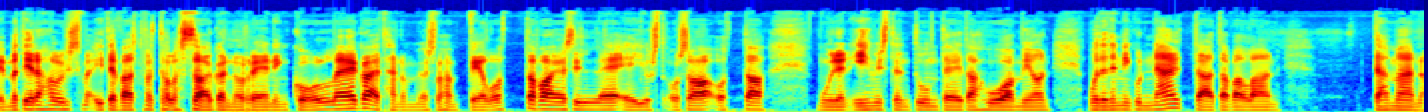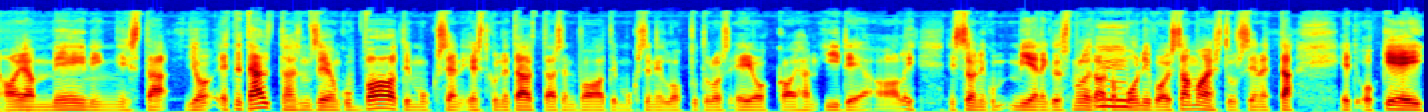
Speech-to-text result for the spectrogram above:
en mä tiedä, haluaisinko mä itse välttämättä olla Saga Noreenin kollega, että hän on myös vähän pelottava ja silleen ei just osaa ottaa muiden ihmisten tunteita huomioon, mutta ne niin kuin näyttää tavallaan tämän ajan meiningistä, jo, että ne täyttää semmoisen jonkun vaatimuksen, ja sitten kun ne täyttää sen vaatimuksen, niin lopputulos ei olekaan ihan ideaali. Niin se on niin kuin mielenkiintoista. Mulla mm. aika moni voi samaistua siihen, että, että okei,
